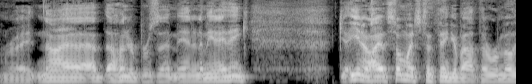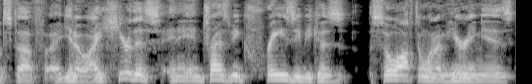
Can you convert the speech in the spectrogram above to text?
right. No, I, hundred percent, man. And I mean, I think, you know, I have so much to think about the remote stuff. Uh, you know, I hear this and it drives me crazy because so often what I'm hearing is,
